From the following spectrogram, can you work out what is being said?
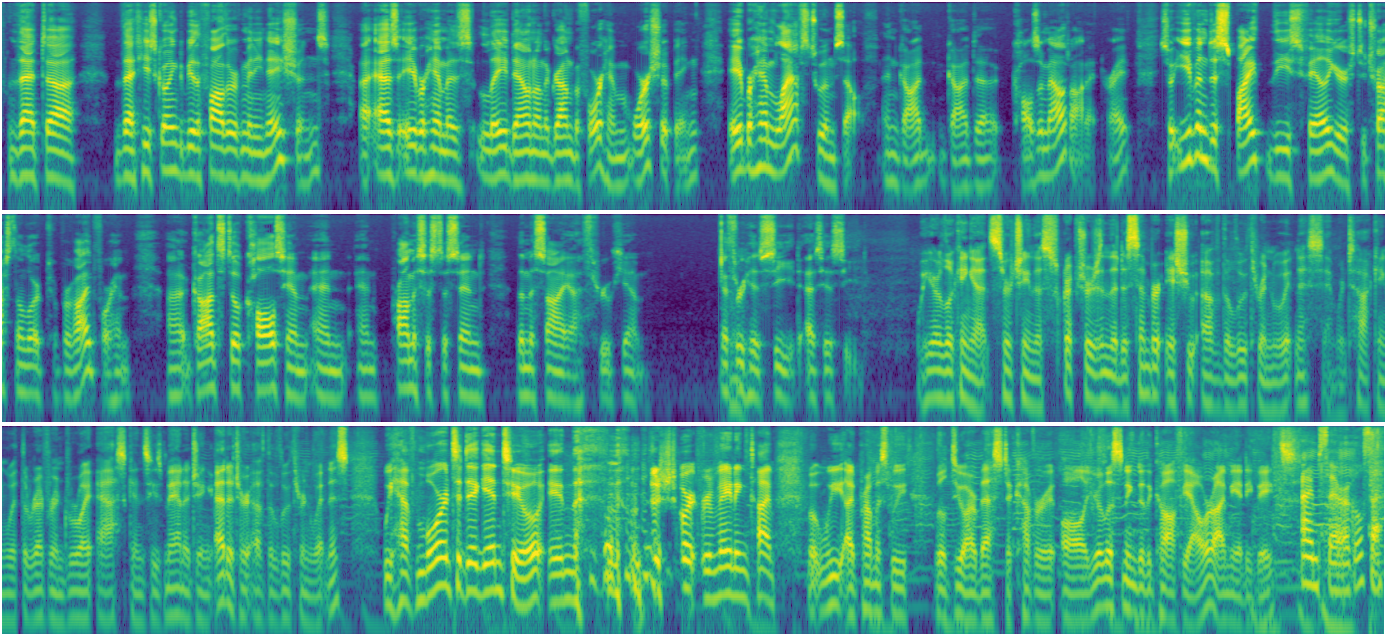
that uh, that he's going to be the father of many nations, uh, as Abraham is laid down on the ground before him, worshiping, Abraham laughs to himself, and God God uh, calls him out on it. Right. So even despite these failures to trust the Lord to provide for him, uh, God still calls him and and promises to send the Messiah through him, uh, through his seed as his seed. We are looking at searching the scriptures in the December issue of the Lutheran Witness, and we're talking with the Reverend Roy Askins. He's managing editor of the Lutheran Witness. We have more to dig into in the, the short remaining time, but we, I promise, we will do our best to cover it all. You're listening to the Coffee Hour. I'm Andy Bates. I'm Sarah Gulseth.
